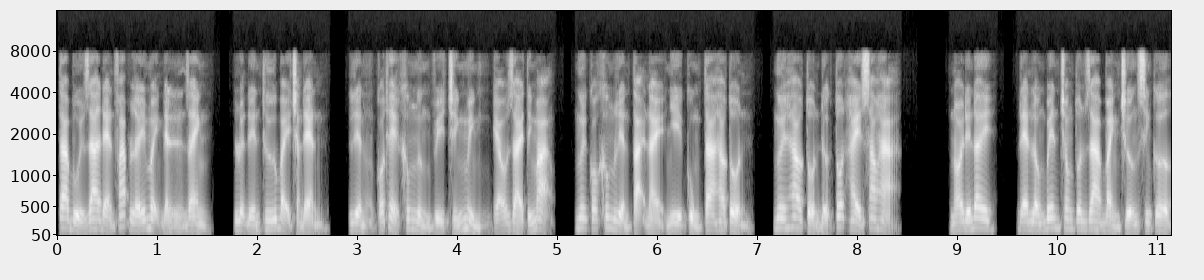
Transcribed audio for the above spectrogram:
Ta bùi ra đèn pháp lấy mệnh đèn danh, luyện đến thứ bảy chẳng đèn, liền có thể không ngừng vì chính mình kéo dài tính mạng. Ngươi có không liền tại này nhi cùng ta hao tổn, ngươi hao tổn được tốt hay sao hả? Nói đến đây, đèn lồng bên trong tuôn ra bành trướng sinh cơ,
